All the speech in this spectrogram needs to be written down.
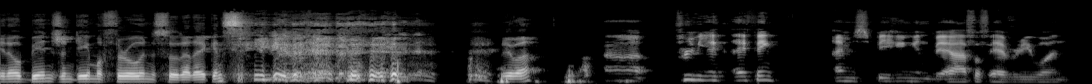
you know binge on Game of Thrones so that I can see? Diba? Uh, for me, I, I think I'm speaking in behalf of everyone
